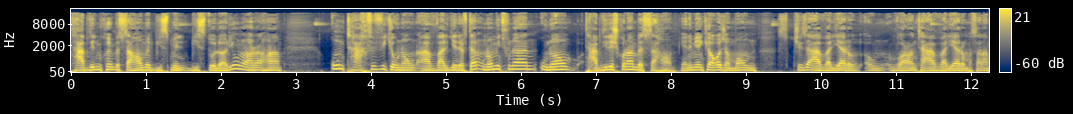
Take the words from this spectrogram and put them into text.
تبدیل می‌کنیم به سهام 20 دلاری اونها رو هم. اون تخفیفی که اونا اون اول گرفتن اونا می‌تونن اونا تبدیلش کنن به سهام. یعنی میگن که آقا جان ما اون چیز اولیه رو اون warrant اولیه رو مثلا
